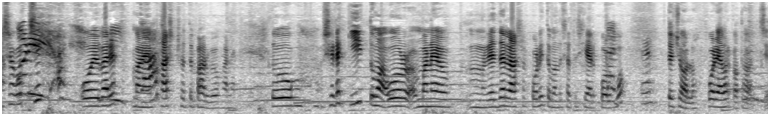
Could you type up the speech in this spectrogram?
আশা করছি ও এবারে মানে ফার্স্ট হতে পারবে ওখানে। তো সেটা কি তোমার ওর মানে রেজাল্ট আসার পরেই তোমাদের সাথে শেয়ার করব। তো চলো, পরে আবার কথা হচ্ছে।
